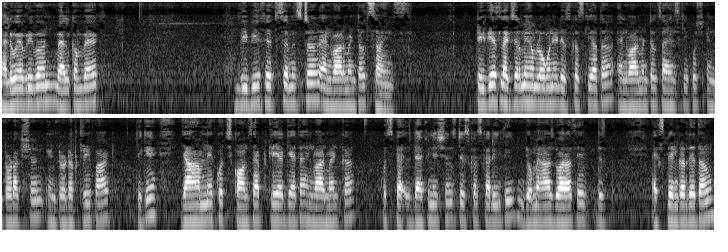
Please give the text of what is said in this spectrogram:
Hello everyone welcome back BBA fifth semester environmental science previous lecture में हम लोगों ने डिस्कस किया था एनवायरमेंटल साइंस की कुछ इंट्रोडक्शन इंट्रोडक्टरी पार्ट ठीक है? जहाँ हमने कुछ कॉन्सेप्ट क्लियर किया था एनवायरमेंट का, कुछ डेफिनेशंस डिस्कस करी थी, जो मैं आज दोबारा से एक्सप्लेन कर देता हूँ,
